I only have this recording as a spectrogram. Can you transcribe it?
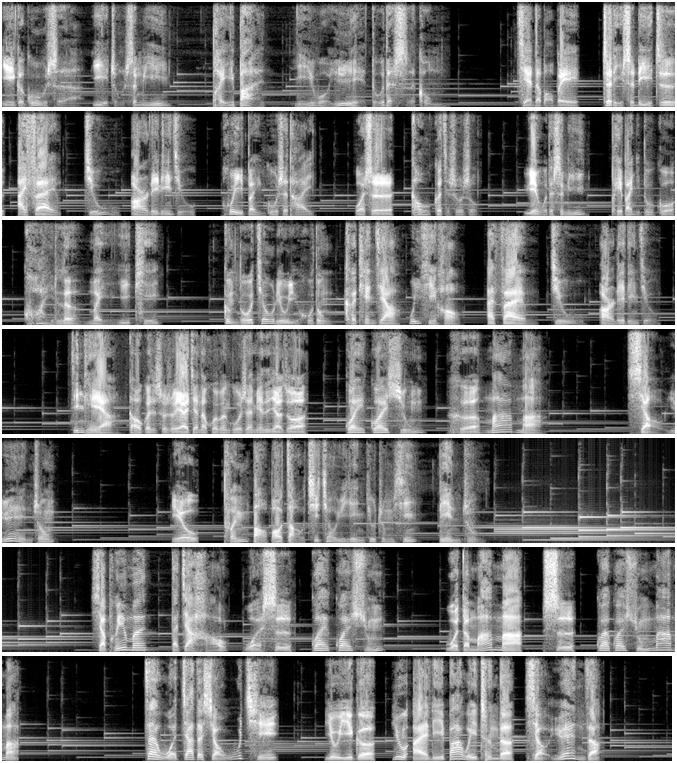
一个故事，一种声音，陪伴你我阅读的时空。亲爱的宝贝，这里是荔枝 FM 九五二零零九绘本故事台，我是高个子叔叔。愿我的声音陪伴你度过快乐每一天。更多交流与互动，可添加微信号 FM 九五二零零九。今天呀，高个子叔叔要讲的绘本故事名字叫做《乖乖熊和妈妈》。小院中，由豚宝宝早期教育研究中心编著。小朋友们，大家好，我是乖乖熊，我的妈妈是乖乖熊妈妈，在我家的小屋前。有一个用矮篱笆围成的小院子。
